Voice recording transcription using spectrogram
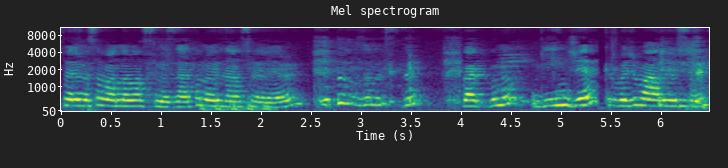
Söylemesem anlamazsınız zaten o yüzden söylüyorum. uzun üstü. Bak bunu giyince kırbacı bağlıyorsun.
